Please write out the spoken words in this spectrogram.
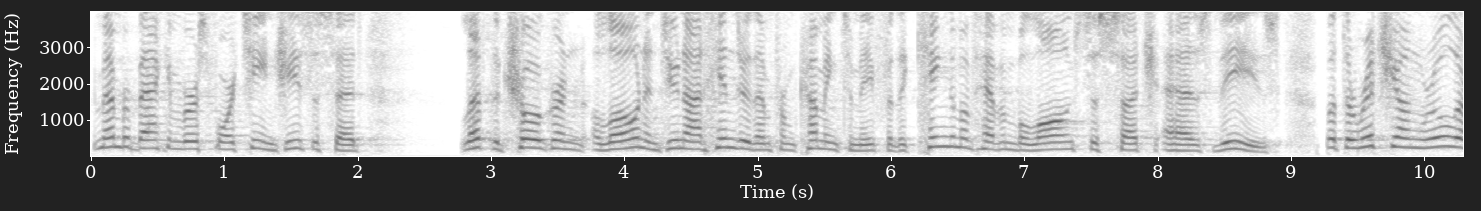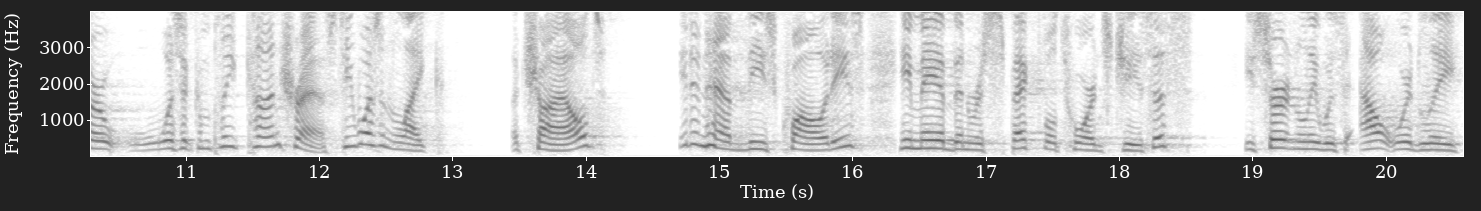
Remember back in verse 14, Jesus said, let the children alone and do not hinder them from coming to me, for the kingdom of heaven belongs to such as these. But the rich young ruler was a complete contrast. He wasn't like a child, he didn't have these qualities. He may have been respectful towards Jesus, he certainly was outwardly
